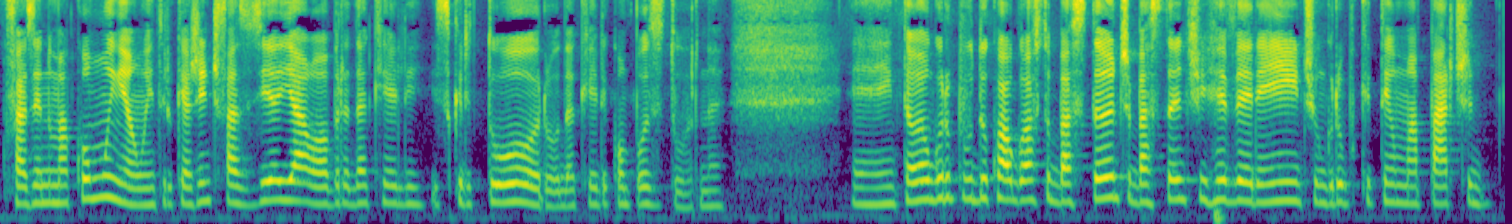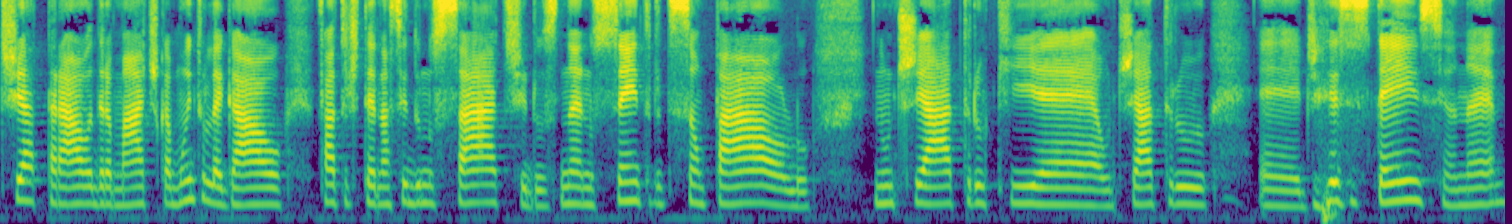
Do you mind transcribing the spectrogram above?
fazendo uma comunhão entre o que a gente fazia e a obra daquele escritor ou daquele compositor, né? É, então é um grupo do qual gosto bastante, bastante reverente, um grupo que tem uma parte teatral, dramática muito legal. Fato de ter nascido no Sátiros, né, no centro de São Paulo, num teatro que é um teatro é, de resistência, né?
